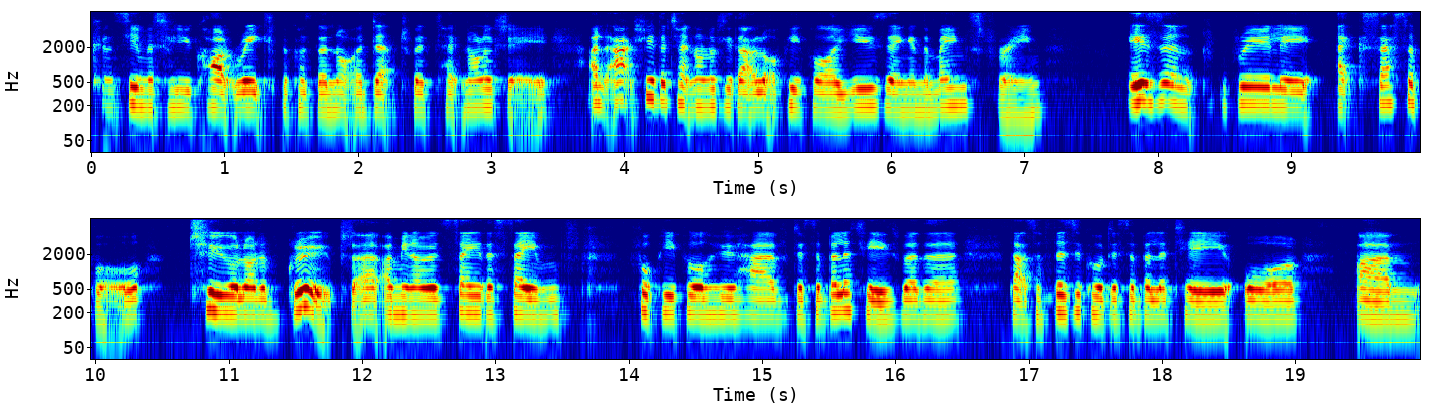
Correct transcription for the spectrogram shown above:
consumers who you can't reach because they're not adept with technology. And actually, the technology that a lot of people are using in the mainstream isn't really accessible to a lot of groups. I, I mean, I would say the same for people who have disabilities, whether that's a physical disability or um,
